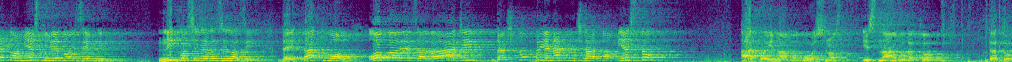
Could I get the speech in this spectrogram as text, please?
jednom mjestu u jednoj zemlji, Niko se ne razilazi da je takvom obaveza vađiv da što prije napušta to mjesto ako ima mogućnost i snagu da to da to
